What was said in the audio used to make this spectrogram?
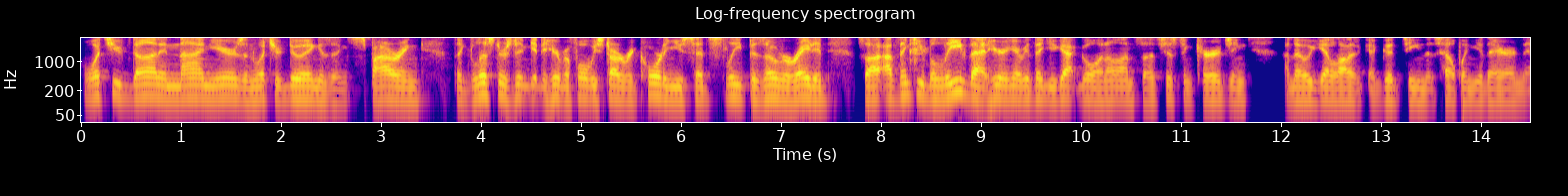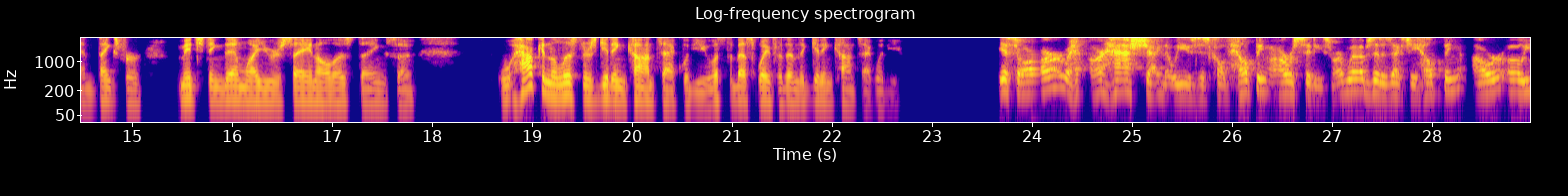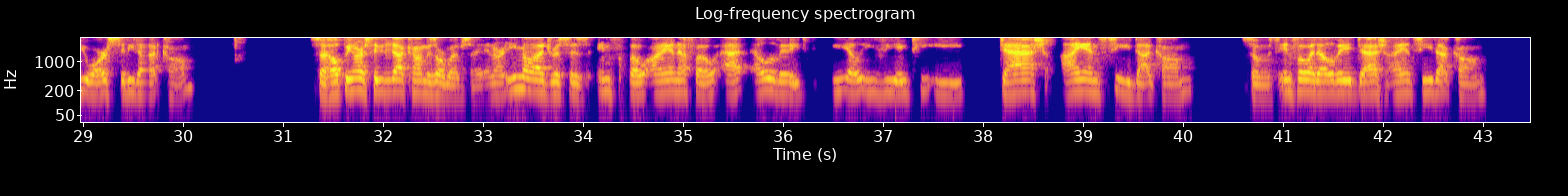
What you've done in nine years and what you're doing is inspiring. The listeners didn't get to hear before we started recording. You said sleep is overrated, so I think you believe that hearing everything you got going on. So it's just encouraging. I know you got a lot of a good team that's helping you there, and, and thanks for mentioning them while you were saying all those things. So, how can the listeners get in contact with you? What's the best way for them to get in contact with you? Yeah, so our our hashtag that we use is called helping our city. So our website is actually helpingourcity.com. So helpingourcity.com is our website. And our email address is info, info at elevate, E-L-E-V-A-T-E dash inc.com. So it's info at elevate dash inc.com.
